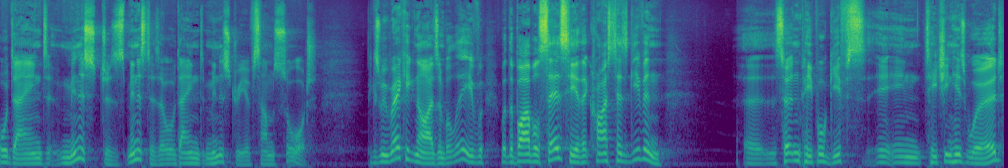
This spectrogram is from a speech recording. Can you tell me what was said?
ordained ministers, ministers, ordained ministry of some sort. Because we recognize and believe what the Bible says here that Christ has given uh, certain people gifts in teaching his word,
